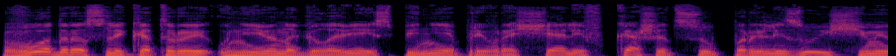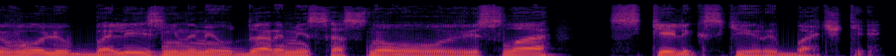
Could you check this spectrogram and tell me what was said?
Водоросли, которые у нее на голове и спине превращали в кашицу парализующими волю болезненными ударами соснового весла скелликские рыбачки.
